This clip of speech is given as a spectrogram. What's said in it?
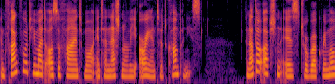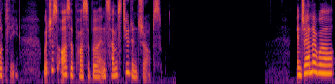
In Frankfurt, you might also find more internationally oriented companies. Another option is to work remotely, which is also possible in some student jobs. In general,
